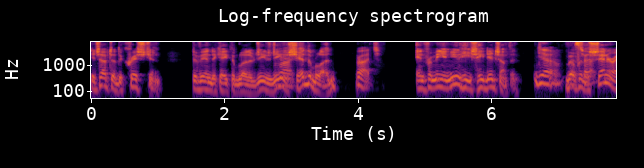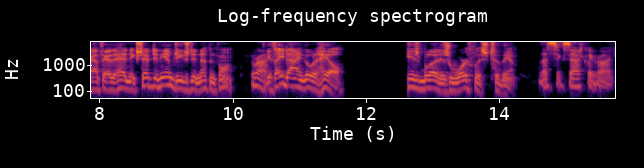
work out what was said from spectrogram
it's up to the Christian to vindicate the blood of Jesus. Jesus Right. shed the blood, Right. and for me and you, he he did something. Yeah. But for the sinner out there that hadn't accepted him, Jesus did nothing for him. right. If they die and go to hell, his blood is worthless to them. That's exactly right.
